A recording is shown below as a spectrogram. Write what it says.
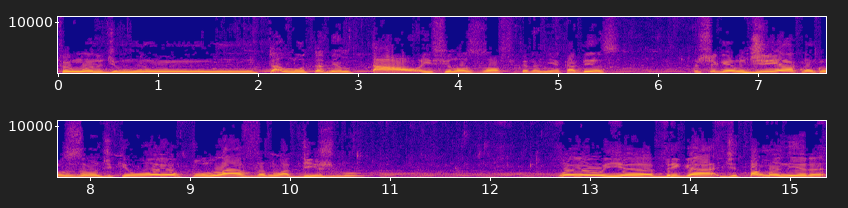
Foi um ano de muita luta mental e filosófica na minha cabeça. Eu cheguei um dia à conclusão de que ou eu pulava no abismo, ou eu ia brigar de tal maneira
